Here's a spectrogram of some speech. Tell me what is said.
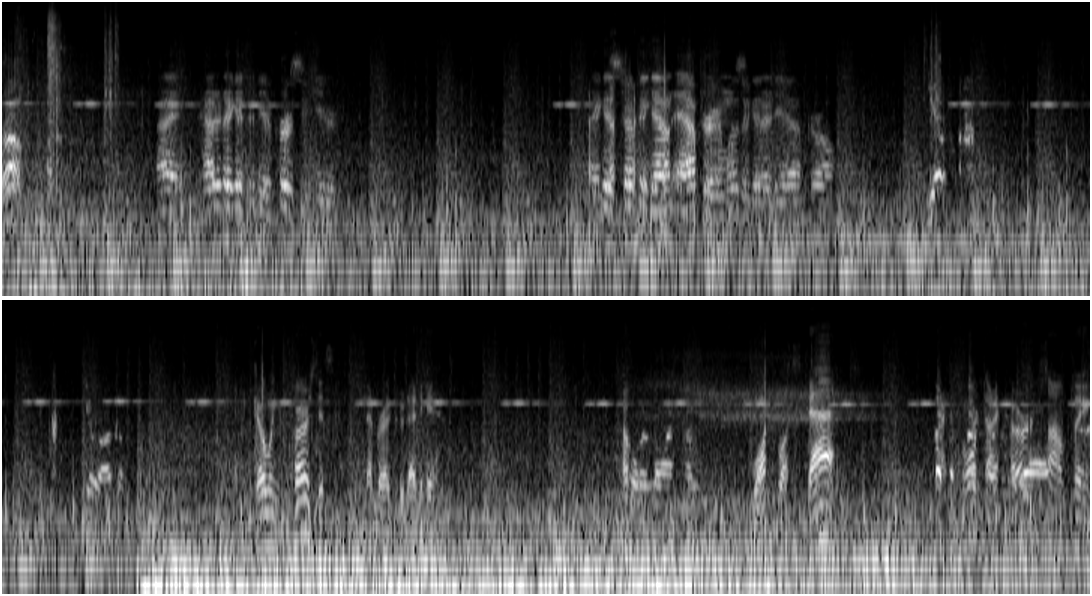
Whoa! I, how did I get to be a persecutor? I guess jumping down after him was a good idea after all. Yep. You're welcome. Going first is never a good idea. Or law enforcement. What was that? I Thought I heard something.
